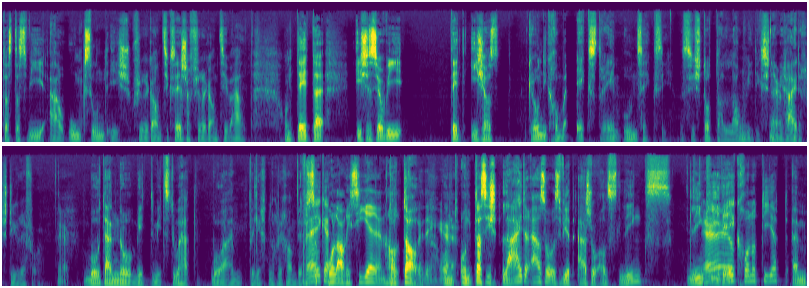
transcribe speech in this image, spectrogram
dass das wie auch ungesund ist für eine ganze Gesellschaft, für eine ganze Welt. Und dort äh, ist es ja wie, dort ist ja Grundeinkommen extrem unsexy. Es ist total langweilig. Es ist ja. nämlich eigentlich eine Steuerreform, ja. wo dann noch mit damit zu tun hat, wo einem vielleicht noch ein bisschen befähigen kann. So polarisieren halt. Total. Ja. Und, und das ist leider auch so, es wird auch schon als links linke ja, Idee konnotiert. Ähm,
